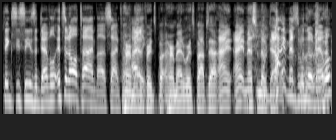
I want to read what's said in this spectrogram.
thinks he sees a devil. It's an all time uh, Seinfeld. Herm Highly- Edwards, Herm Edwards pops out. I ain't- I ain't messing no devil. I ain't messing with no devil.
